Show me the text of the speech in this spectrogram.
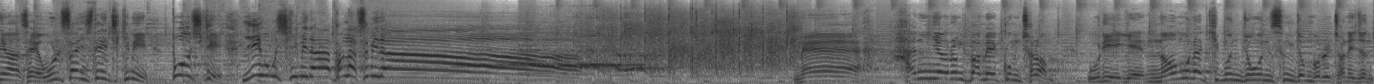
안녕하세요. 울산 시대의 지킴이 뽀시기 이용식입니다. 반갑습니다. 네, 한여름밤의 꿈처럼 우리에게 너무나 기분 좋은 승전보를 전해준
